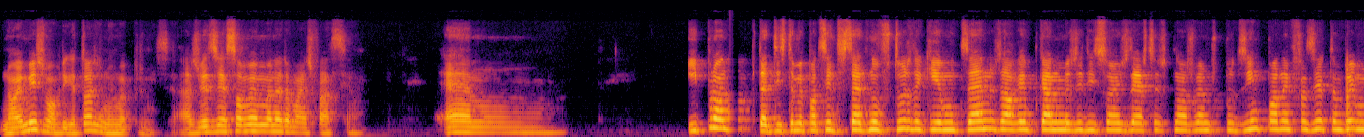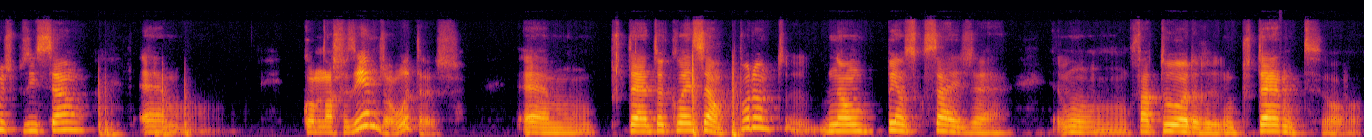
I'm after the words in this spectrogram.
não é mesmo obrigatório nenhuma premissa. Às vezes é só a maneira mais fácil. Um, e pronto, portanto, isso também pode ser interessante no futuro, daqui a muitos anos, alguém pegar numas edições destas que nós vamos produzindo, podem fazer também uma exposição um, como nós fazemos, ou outras. Um, portanto, a coleção, pronto, não penso que seja um fator importante ou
